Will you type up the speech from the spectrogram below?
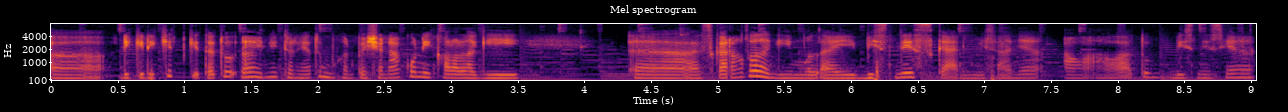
uh, dikit-dikit kita tuh eh ini ternyata bukan passion aku nih. Kalau lagi uh, sekarang tuh lagi mulai bisnis kan. Misalnya awal-awal tuh bisnisnya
